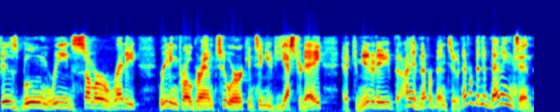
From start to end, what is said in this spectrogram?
Fizz Boom Read Summer Ready reading program tour continued yesterday at a community that I had never been to. Never been to Bennington.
